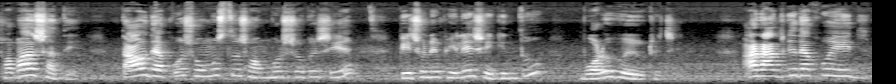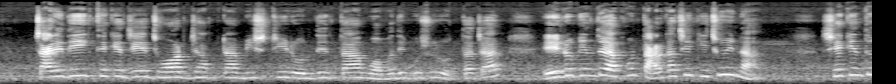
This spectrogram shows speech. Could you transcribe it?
সবার সাথে। তাও দেখো, সমস্ত সংঘর্ষকে সে পেছনে ফেলে সে কিন্তু বড় হয়ে উঠেছে। আর আজকে দেখো, এই চারিদিক থেকে যে ঝড় ঝাপটা, বৃষ্টি রোদ্রের তাপ গবাদি পশুর অত্যাচার এইগুলো কিন্তু এখন তার কাছে কিছুই না। সে কিন্তু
